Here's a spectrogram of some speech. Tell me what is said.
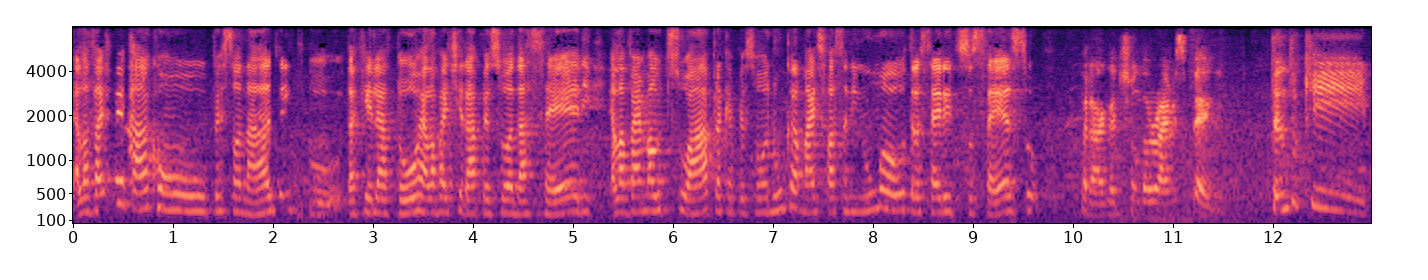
ela vai ferrar com o personagem do, daquele ator, ela vai tirar a pessoa da série, ela vai amaldiçoar para que a pessoa nunca mais faça nenhuma outra série de sucesso. Praga de Shonda Rhimes pega. Tanto que,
